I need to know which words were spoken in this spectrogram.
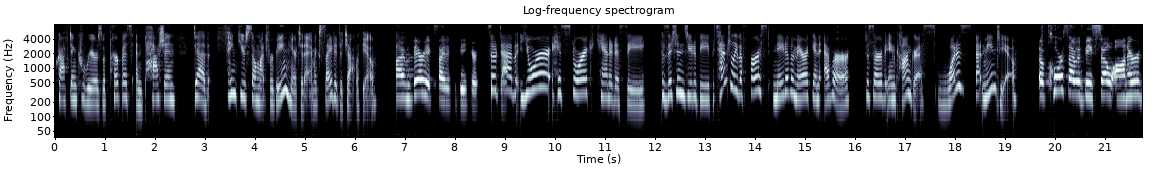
crafting careers with purpose and passion. Deb, thank you so much for being here today. I'm excited to chat with you. I'm very excited to be here. So, Deb, your historic candidacy positions you to be potentially the first Native American ever to serve in Congress. What does that mean to you? Of course, I would be so honored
